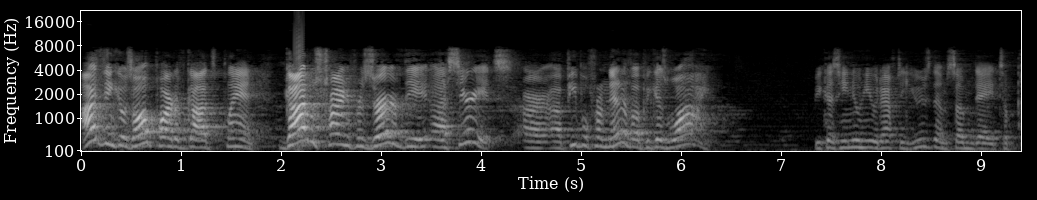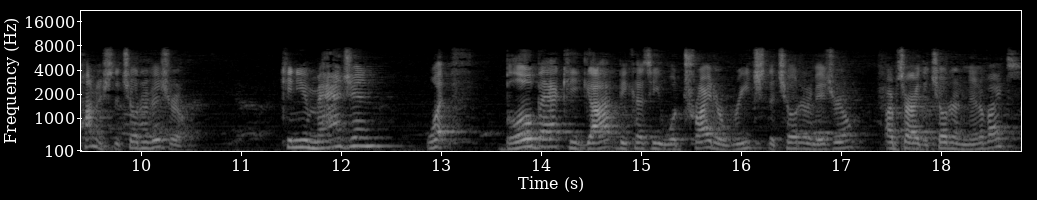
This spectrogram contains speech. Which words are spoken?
I think it was all part of God's plan. God was trying to preserve the Assyrians, or uh, people from Nineveh, because why? Because he knew he would have to use them someday to punish the children of Israel. Can you imagine what blowback he got because he would try to reach the children of Israel? I'm sorry, the children of Ninevites?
